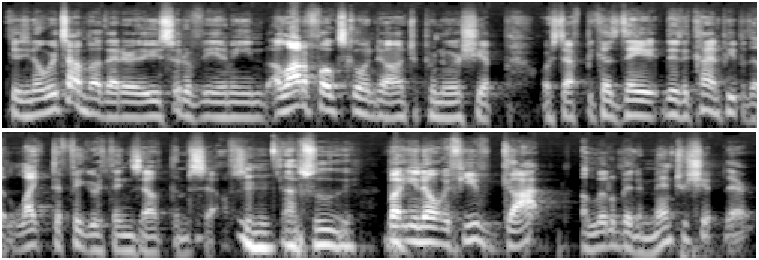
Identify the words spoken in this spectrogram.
Because you know we were talking about that earlier. You sort of, I mean, a lot of folks go into entrepreneurship or stuff because they they're the kind of people that like to figure things out themselves. Mm, Absolutely. But you know, if you've got a little bit of mentorship there,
